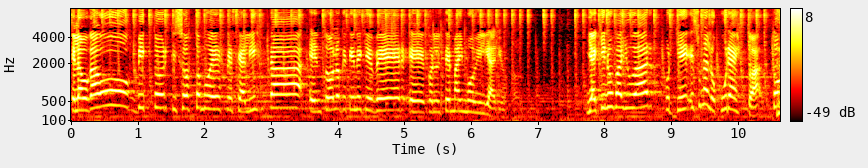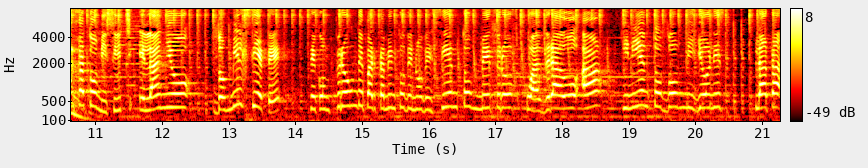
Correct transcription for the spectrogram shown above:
El abogado Víctor Crisóstomo es especialista en todo lo que tiene que ver eh, con el tema inmobiliario. Y aquí nos va a ayudar porque es una locura esto. ¿ah? Tonka Tomisic, el año 2007, se compró un departamento de 900 metros cuadrados a 502 millones plata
